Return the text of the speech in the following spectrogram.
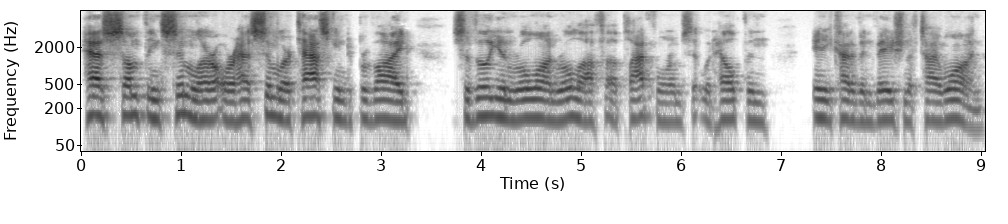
has something similar or has similar tasking to provide civilian roll on, roll off uh, platforms that would help in any kind of invasion of Taiwan,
